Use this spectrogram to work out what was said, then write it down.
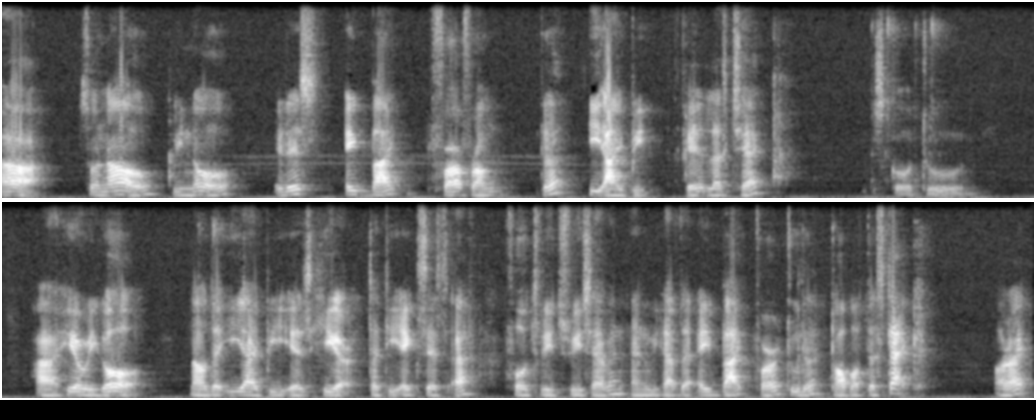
ah so now we know it is 8 byte far from the EIP okay let's check. Let's go to uh, here we go now the EIP is here 30XSF4337 and we have the 8 byte for to the top of the stack. Alright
